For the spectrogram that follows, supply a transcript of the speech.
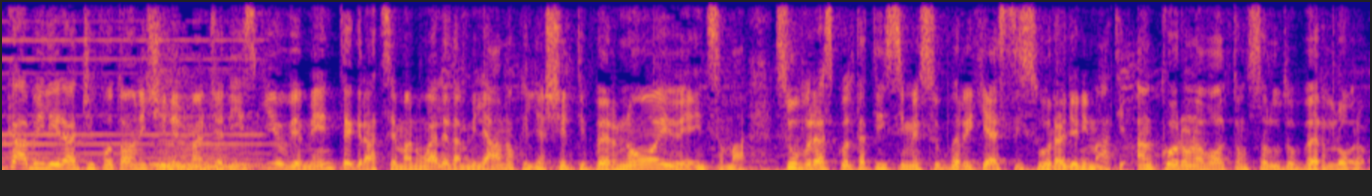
Immancabili raggi fotonici nel Mangiadischi, ovviamente, grazie Emanuele da Milano che li ha scelti per noi, e, insomma, super ascoltatissimi e super richiesti su Radio Animati. Ancora una volta un saluto per loro.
